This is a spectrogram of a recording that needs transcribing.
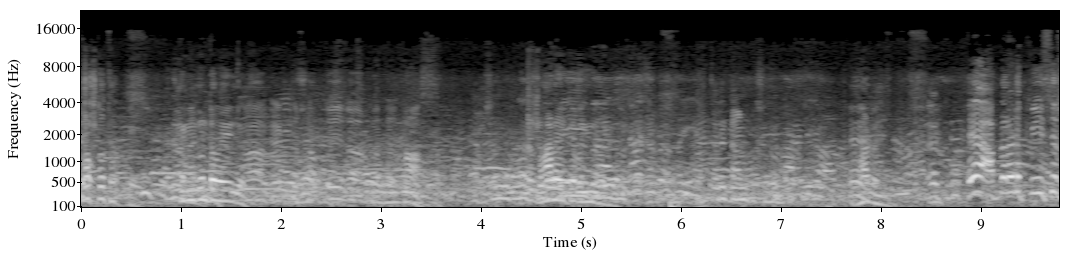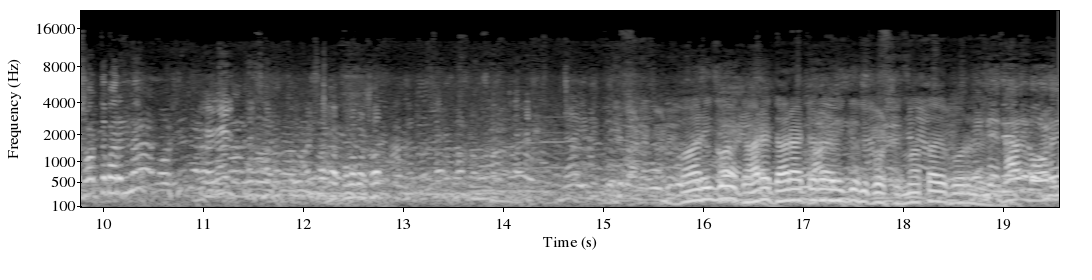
শক্ত থাকবে তিন ঘণ্টা হয়ে গেছে হ্যাঁ ভেঙে এ আপনারা একটা পিসে সরতে পারেন না? বাড়ি যে ঘাড়ে দাঁড়ায় টাড়ায় ওইদিকে পড়ছে মাথায় পড়ে ঘাড় লড়ে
